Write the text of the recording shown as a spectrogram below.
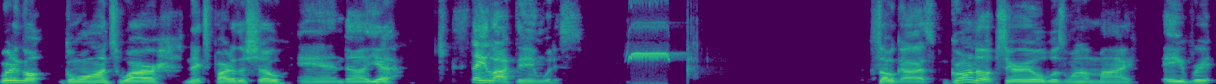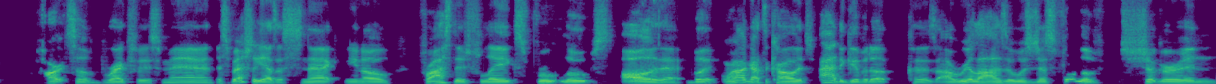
we're gonna go go on to our next part of the show, and uh, yeah, stay locked in with us. So, guys, growing up, cereal was one of my favorite parts of breakfast, man, especially as a snack, you know, frosted flakes, fruit loops, all of that. But when I got to college, I had to give it up because I realized it was just full of sugar and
